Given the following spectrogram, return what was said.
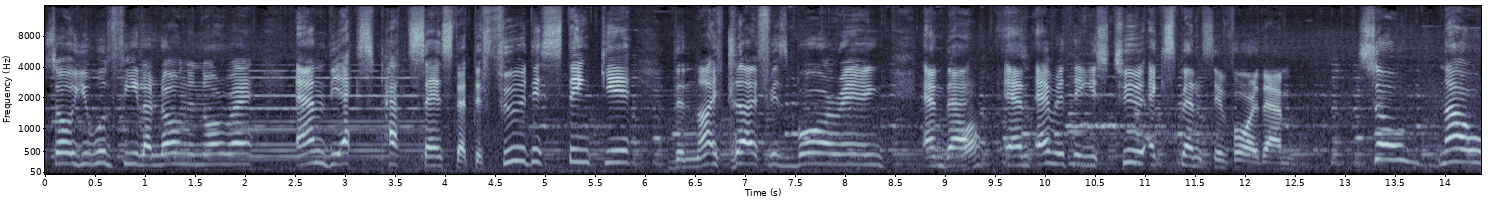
so you would feel alone in Norway. And the expat says that the food is stinky, the nightlife is boring, and that and everything is too expensive for them. So now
